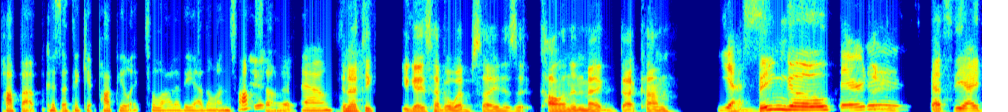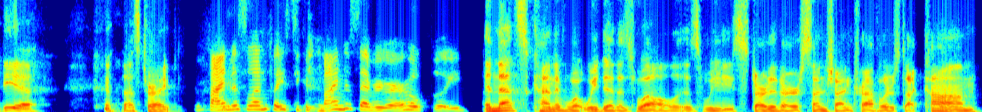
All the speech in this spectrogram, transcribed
pop up because I think it populates a lot of the other ones. Awesome. So And I think you guys have a website. Is it colinandmeg.com? yes, Bingo. there it There. is. That's the idea. That's right. Find us one place, you can find us everywhere. Hopefully, And that's kind of what we did as well is we started our sunshinetravelers.com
